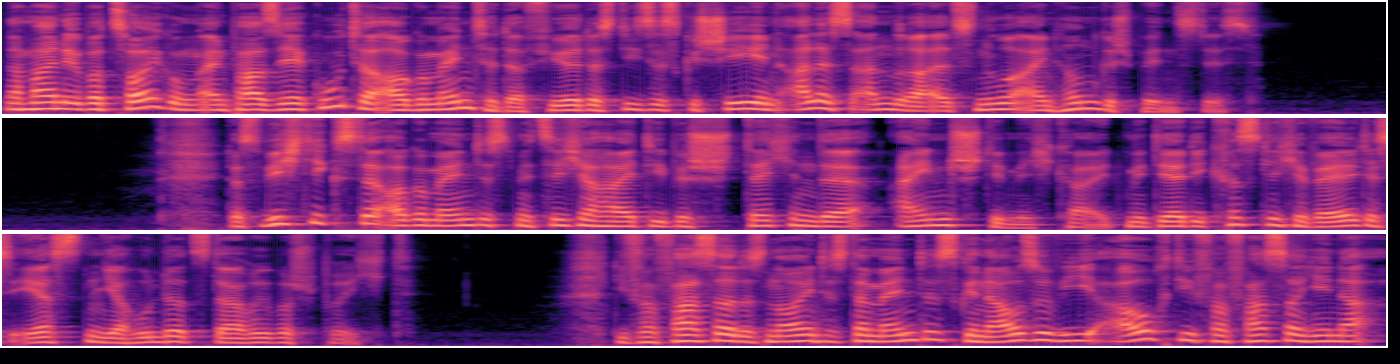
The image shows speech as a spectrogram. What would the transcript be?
nach meiner Überzeugung ein paar sehr gute Argumente dafür, dass dieses Geschehen alles andere als nur ein Hirngespinst ist. Das wichtigste Argument ist mit Sicherheit die bestechende Einstimmigkeit, mit der die christliche Welt des ersten Jahrhunderts darüber spricht. Die Verfasser des Neuen Testamentes, genauso wie auch die Verfasser jener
